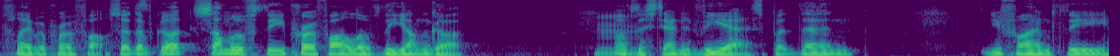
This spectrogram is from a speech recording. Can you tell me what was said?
flavor profile. So they've got some of the profile of the younger Hmm. of the standard VS, but then you find the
